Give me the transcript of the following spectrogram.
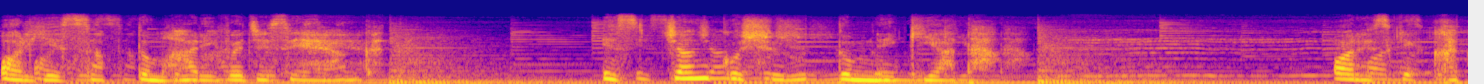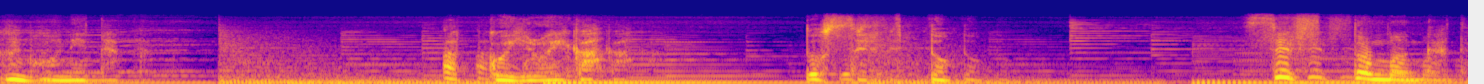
और ये सब तुम्हारी वजह से है, अंगद। इस जंग को शुरू तुमने किया था। और इसके खत्म होने तक अब कोई रोएगा तो सिर्फ़ तुम सिर्फ़ तुम अंगद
